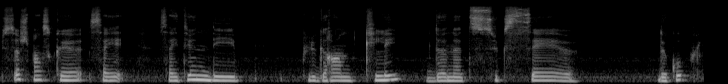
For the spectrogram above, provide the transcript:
Puis ça, je pense que ça a été une des plus grandes clés de notre succès euh, de couple?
